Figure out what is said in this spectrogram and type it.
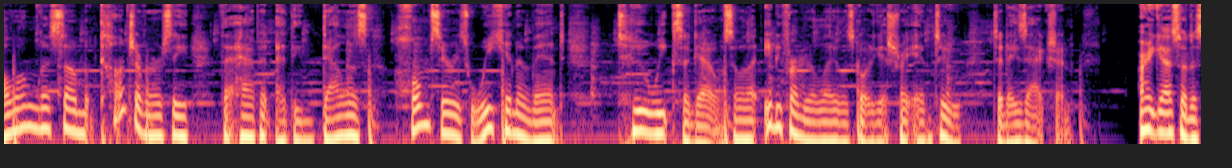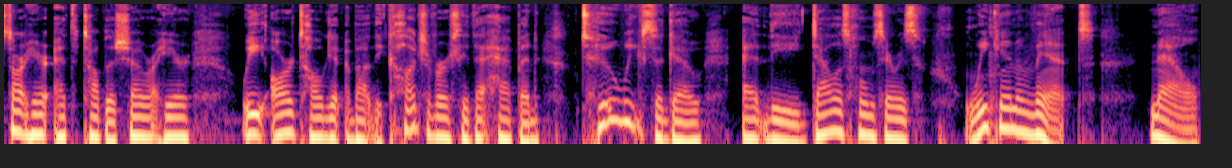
along with some controversy that happened at the Dallas Home Series weekend event two weeks ago. So, without any further delay, let's go and get straight into today's action. All right, guys, so to start here at the top of the show, right here, we are talking about the controversy that happened two weeks ago at the Dallas Home Series weekend event. Now,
